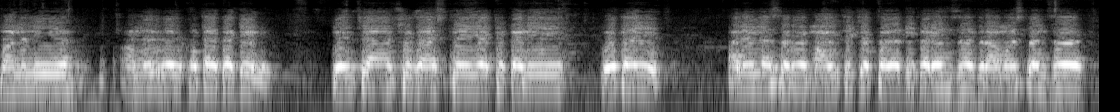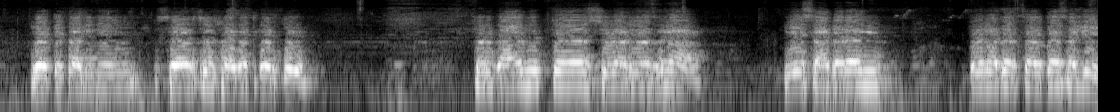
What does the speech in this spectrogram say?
माननीय अमोलभाऊ खताळ पाटील यांच्या शुभ हस्ते या ठिकाणी होत आहे. आलेल्या सर्व माहितीच्या पदाधिकाऱ्यांचं ग्रामस्थांचं या ठिकाणी मी सहर्ष स्वागत करतो. तर गावमुक्त शिवार योजना ही साधारण दोन हजार चौदा साली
